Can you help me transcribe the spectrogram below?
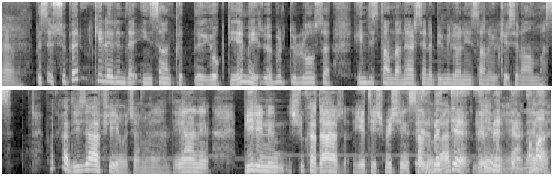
Evet. Mesela süper ülkelerinde insan kıtlığı yok diyemeyiz. Öbür türlü olsa Hindistan'dan her sene bir milyon insan ülkesine almaz. Fakat izafi hocam herhalde. Yani birinin şu kadar yetişmiş insanı elbette, var. Elbette elbette yani, ama evet.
